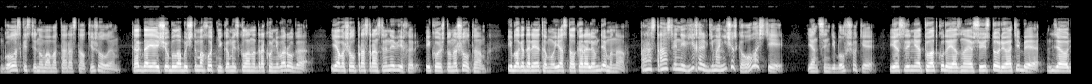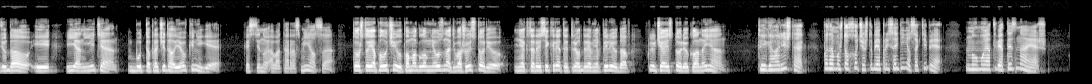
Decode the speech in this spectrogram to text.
Голос костяного аватара стал тяжелым. «Тогда я еще был обычным охотником из клана Драконьего Рога. Я вошел в пространственный вихрь и кое-что нашел там, и благодаря этому я стал королем демонов». «Пространственный вихрь в демонической области?» Ян Цинди был в шоке. «Если нет, то откуда я знаю всю историю о тебе, Дзяо Дюдао и Ян Йитян, будто прочитал ее в книге?» Костяной аватар рассмеялся. То, что я получил, помогло мне узнать вашу историю. Некоторые секреты трех древних периодов, включая историю клана Ян. Ты говоришь так, потому что хочешь, чтобы я присоединился к тебе. Но мой ответ ты знаешь.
